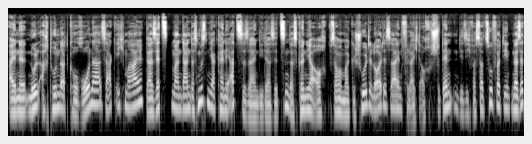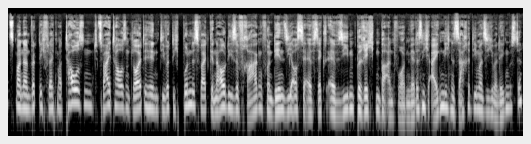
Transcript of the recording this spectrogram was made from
eine 0 0800 Corona, sag ich mal. Da setzt man dann, das müssen ja keine Ärzte sein, die da sitzen. Das können ja auch, sagen wir mal, geschulte Leute sein, vielleicht auch Studenten, die sich was dazu verdienen. Und da setzt man dann wirklich vielleicht mal 1000, 2000 Leute hin, die wirklich bundesweit genau diese Fragen, von denen Sie aus der 116, 117 berichten, beantworten. Wäre das nicht eigentlich eine Sache, die man sich überlegen müsste?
